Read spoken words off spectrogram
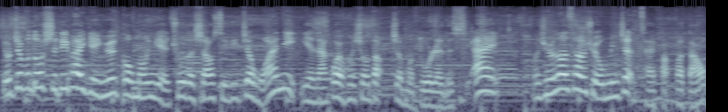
有这么多实力派演员共同演出的《稍息地震我爱你》，也难怪会受到这么多人的喜爱。完全乐蔡雪吴明正采访报道。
